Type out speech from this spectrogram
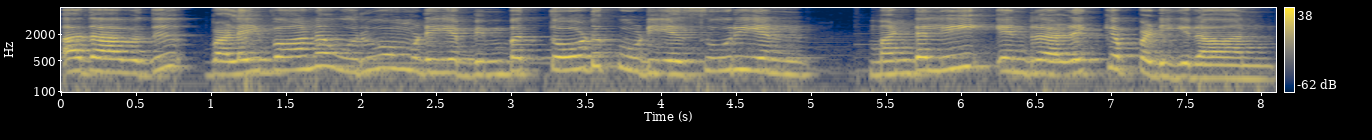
அதாவது வளைவான உருவமுடைய பிம்பத்தோடு கூடிய சூரியன் மண்டலி என்று அழைக்கப்படுகிறான்.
